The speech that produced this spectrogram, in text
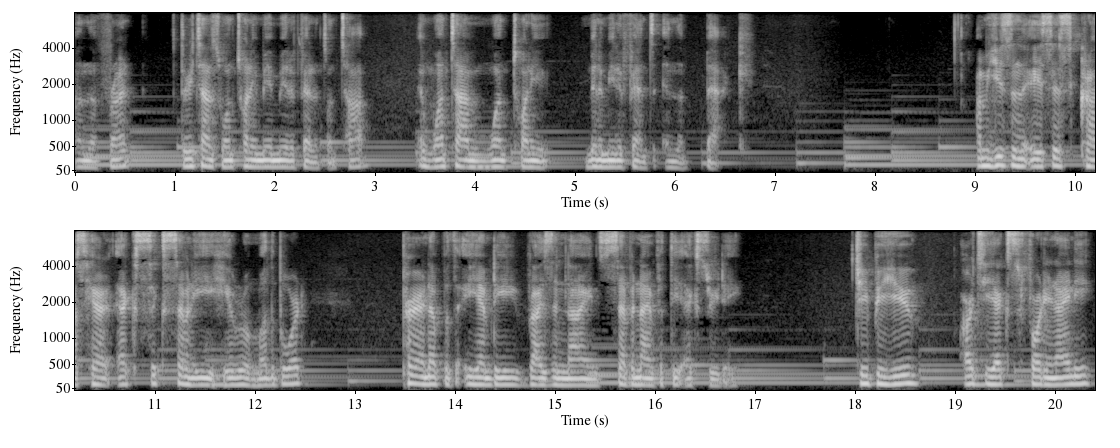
on the front, three times 120 millimeter fans on top, and one time 120 millimeter fans in the back. I'm using the Asus Crosshair X670E Hero motherboard, pairing up with the AMD Ryzen 9 7950X3D. GPU RTX 4090,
